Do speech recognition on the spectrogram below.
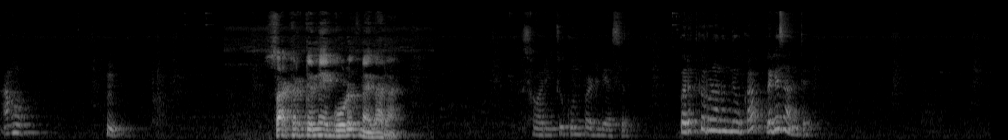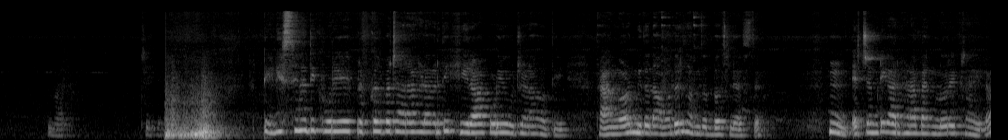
आहो साखर कमी आहे गोडच नाही झाला. सॉरी चुकून पडली असेल. परत करून आणून देऊ का? लगेच आणते. बरं. ठीक आहे. टेनेसी नदी खोरे प्रकल्पाच्या आराखड्यावरती हिराकुडी योजना होती. थँगॉड मी तर दामोदर समजत बसले असते. एच एम टी कारखाना बँगलोर एक राहिला.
